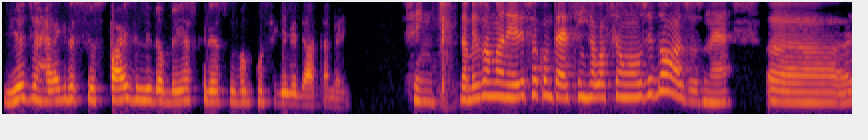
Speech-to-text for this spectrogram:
via de regra, se os pais lidam bem, as crianças vão conseguir lidar também. Sim, da mesma maneira isso acontece em relação aos idosos, né? Uh,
